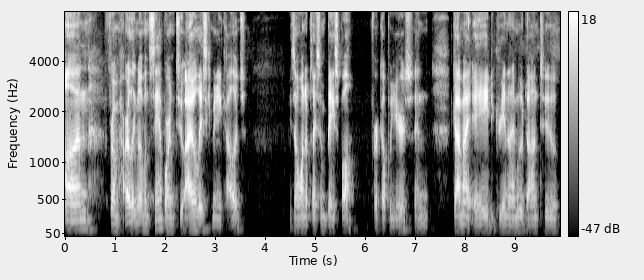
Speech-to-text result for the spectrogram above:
on from Hartley Melvin Sanborn to Iowa Lakes Community College because I wanted to play some baseball for a couple years and got my AA degree, and then I moved on to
